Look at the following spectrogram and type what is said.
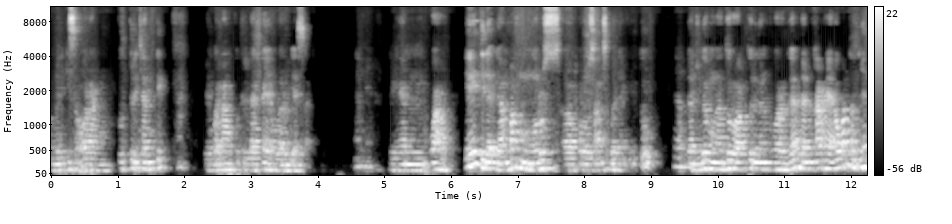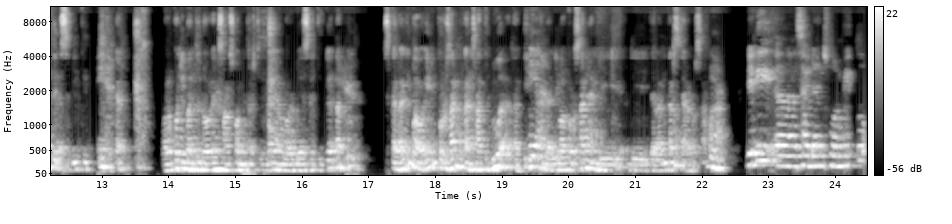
memiliki seorang putri cantik yang bernama Putri Laka yang luar biasa. Dengan wow, ini tidak gampang mengurus uh, perusahaan sebanyak itu Ya. dan juga mengatur waktu dengan keluarga dan karyawan tentunya tidak sedikit. Iya. kan? Walaupun dibantu oleh sang suami tercinta yang luar biasa juga, tapi sekali lagi bahwa ini perusahaan bukan satu dua, tapi Iya. ada lima perusahaan yang di- dijalankan secara bersamaan. Jadi eh, saya dan suami itu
